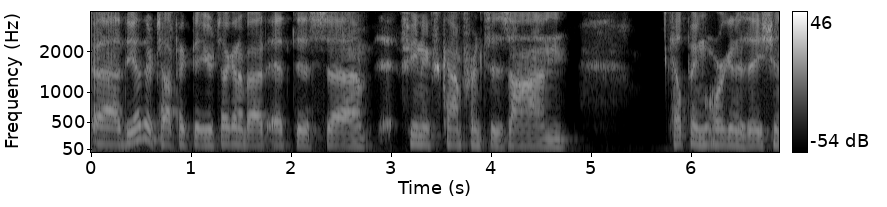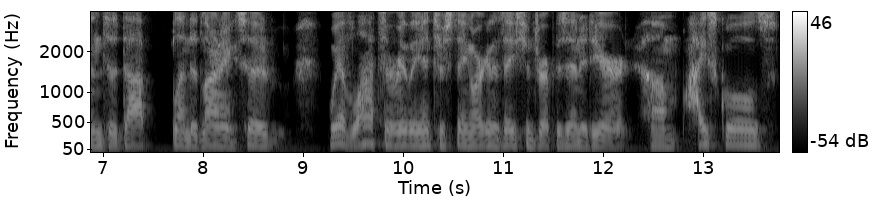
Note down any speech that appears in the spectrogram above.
Uh, the other topic that you're talking about at this uh, Phoenix conference is on helping organizations adopt blended learning. So we have lots of really interesting organizations represented here um, high schools,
